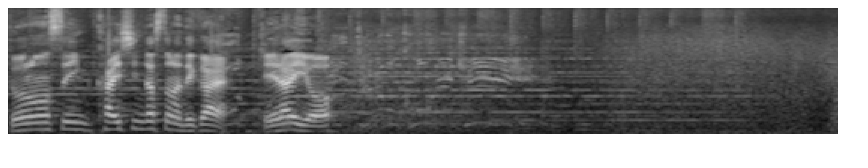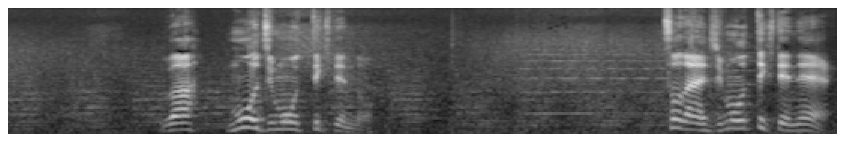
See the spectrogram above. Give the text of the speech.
ドローンスイング会心出すのはでかい。偉いよ。うわもう呪文打ってきてんの。そうだね呪文打ってきてんね。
